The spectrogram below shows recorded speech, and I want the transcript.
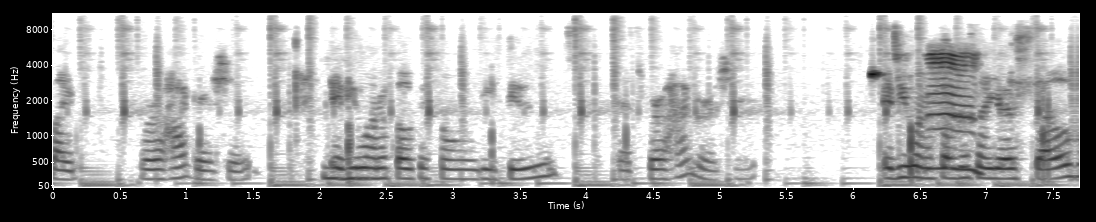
like real hot girl shit. If you mm-hmm. want to focus on these dudes, that's real hot girl shit. If you want to focus on yourself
